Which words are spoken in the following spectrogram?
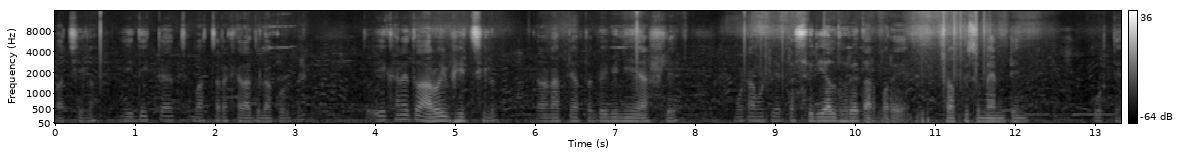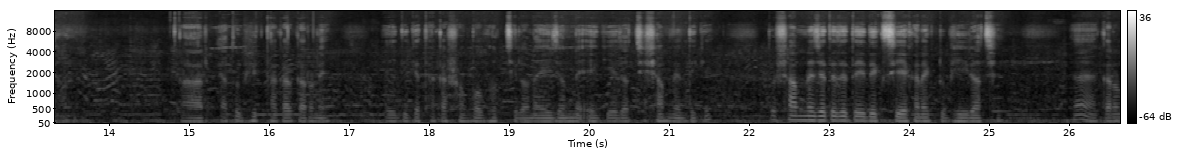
বা ছিল। এই দিকটা বাচ্চারা খেলাধুলা করবে। তো এখানে তো আরোই ভিড় ছিল, কারণ আপনি আপনার বেবি নিয়ে আসলে মোটামুটি একটা সিরিয়াল ধরে তারপরে সব কিছু মেনটেন করতে হয়। আর এত ভিড় থাকার কারণে এই দিকে থাকা সম্ভব হচ্ছিল না, এই জন্য এগিয়ে যাচ্ছি সামনের দিকে। তো সামনে যেতে যেতেই দেখছি এখানে একটু ভিড় আছে। হ্যাঁ কারণ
